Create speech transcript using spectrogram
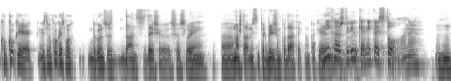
Koliko je, mislim, koliko je sploh beguncev danes, zdaj še, še v Sloveniji? Uh, Imáš ta, mislim, približen podatek? No? Njihovo številke nekaj sto. Ne? Uh mhm. -huh.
